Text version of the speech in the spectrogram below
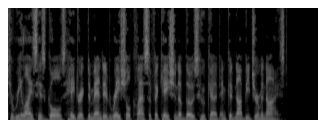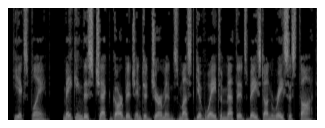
To realize his goals Heydrich demanded racial classification of those who could and could not be Germanized. He explained, "...making this Czech garbage into Germans must give way to methods based on racist thought."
